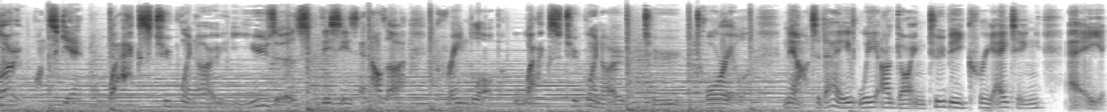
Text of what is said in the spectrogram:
Hello, once again, Wax 2.0 users, this is another Green Blob Wax 2.0 tutorial. Now, today we are going to be creating a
